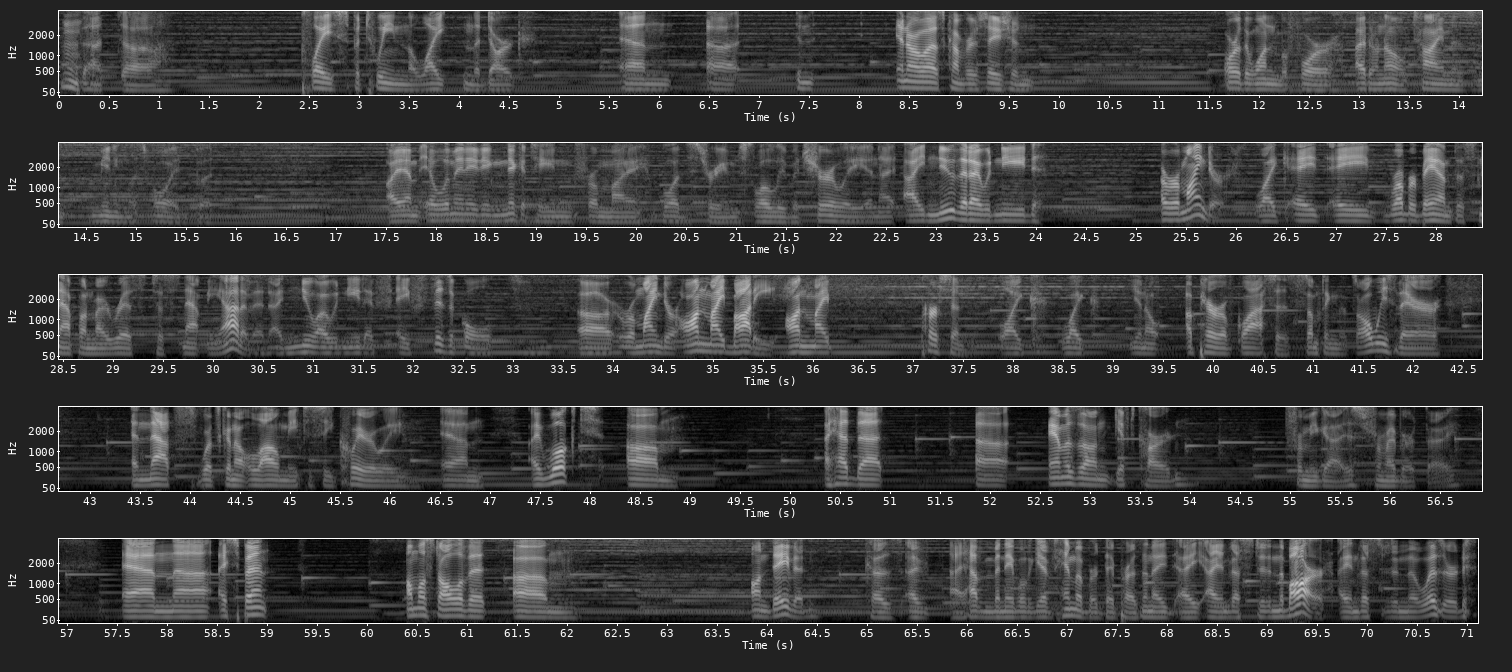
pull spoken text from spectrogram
Hmm. That uh, place between the light and the dark. And uh, in in our last conversation, or the one before, I don't know. Time is a meaningless void, but I am eliminating nicotine from my bloodstream slowly but surely, and I, I knew that I would need a reminder, like a, a rubber band to snap on my wrist to snap me out of it. I knew I would need a, a physical uh, reminder on my body, on my person, like like you know a pair of glasses, something that's always there, and that's what's going to allow me to see clearly. And I looked. Um, I had that uh, Amazon gift card from you guys for my birthday, and uh, I spent almost all of it um, on David because I've I haven't been able to give him a birthday present. I, I, I invested in the bar. I invested in the lizard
